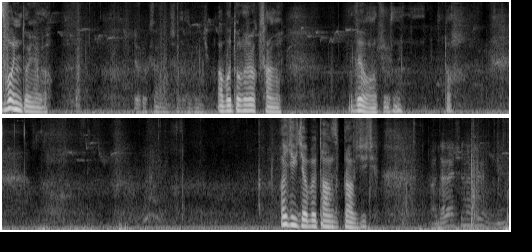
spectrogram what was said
Dzwoń do niego. Do Roxana trzeba zadzwonić. Albo do Roxany. Wyłącz już mi to. Chodź idziemy tam sprawdzić. A dalej się nagrywa, nie?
